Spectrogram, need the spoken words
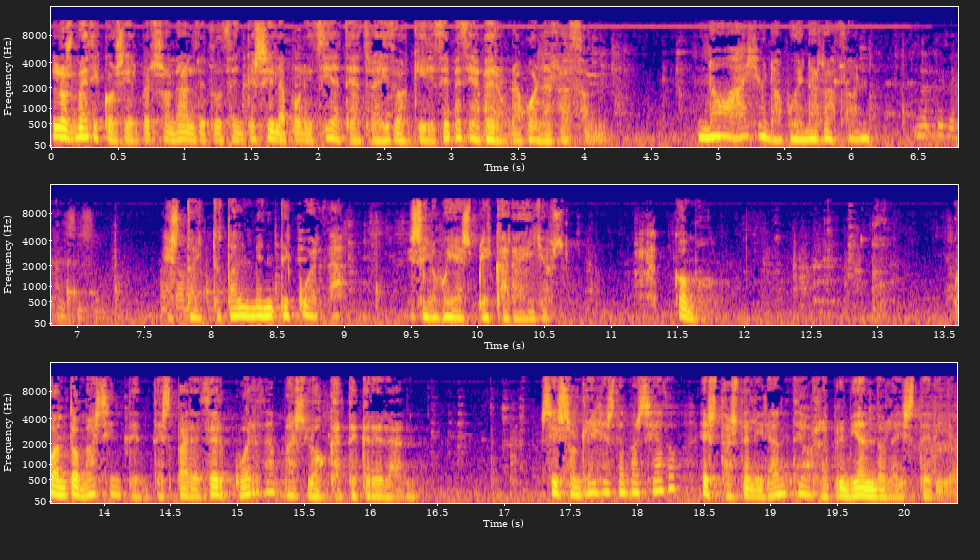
Los médicos y el personal deducen que si la policía te ha traído aquí, debe de haber una buena razón. No hay una buena razón. No te dejes eso. Estoy totalmente cuerda. Y se lo voy a explicar a ellos. ¿Cómo? Cuanto más intentes parecer cuerda, más loca te creerán. Si sonríes demasiado, estás delirante o reprimiendo la histeria.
